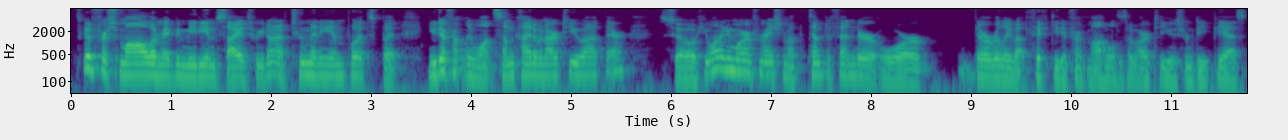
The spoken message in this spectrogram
It's good for small or maybe medium sites where you don't have too many inputs, but you definitely want some kind of an RTU out there. So if you want any more information about the temp defender or there are really about 50 different models of RTUs from DPS.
